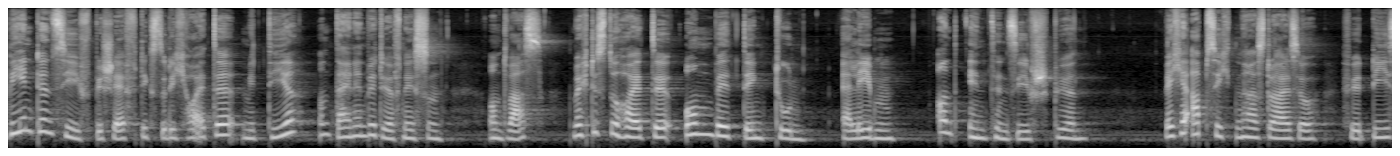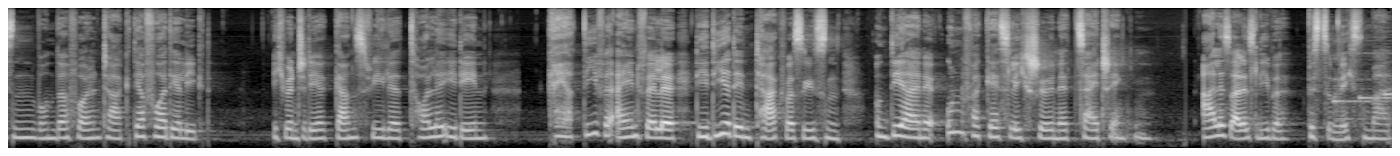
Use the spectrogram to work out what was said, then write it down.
Wie intensiv beschäftigst du dich heute mit dir und deinen Bedürfnissen? Und was möchtest du heute unbedingt tun, erleben und intensiv spüren? Welche Absichten hast du also für diesen wundervollen Tag, der vor dir liegt? Ich wünsche dir ganz viele tolle Ideen, kreative Einfälle, die dir den Tag versüßen und dir eine unvergesslich schöne Zeit schenken. Alles, alles Liebe. Bis zum nächsten Mal.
